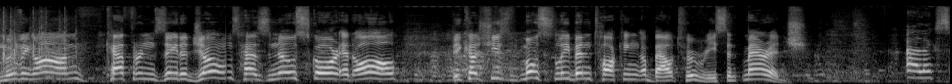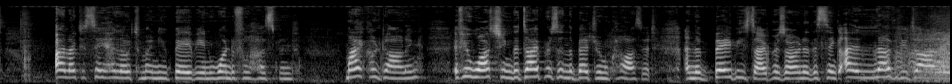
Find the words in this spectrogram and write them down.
Moving on, Catherine Zeta Jones has no score at all because she's mostly been talking about her recent marriage. Alex, I'd like to say hello to my new baby and wonderful husband. Michael, darling, if you're watching, the diaper's in the bedroom closet, and the baby's diapers are under the sink. I love you, darling.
